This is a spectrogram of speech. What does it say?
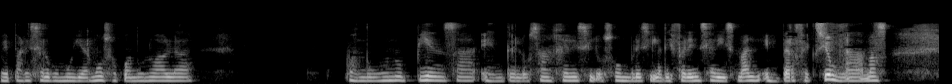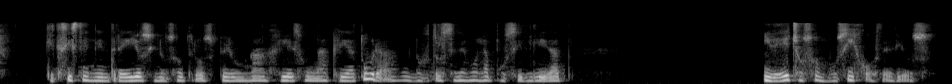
me parece algo muy hermoso cuando uno habla cuando uno piensa entre los ángeles y los hombres y la diferencia abismal en perfección nada más que existen entre ellos y nosotros, pero un ángel es una criatura, nosotros tenemos la posibilidad y de hecho somos hijos de Dios.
